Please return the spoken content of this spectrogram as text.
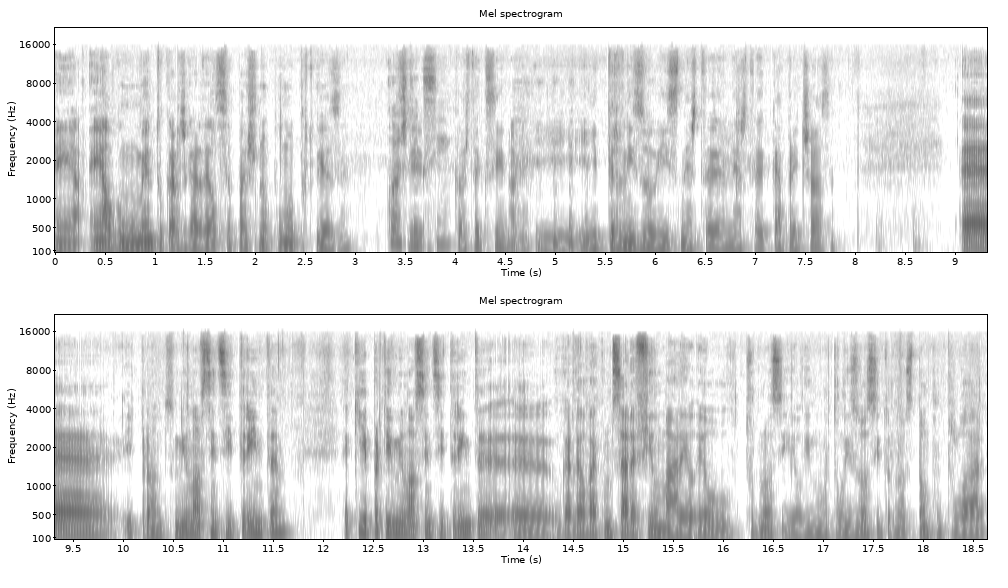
em, em algum momento o Carlos Gardel se apaixonou por uma portuguesa. Consta que sim. Consta que sim, não é? E, e eternizou isso nesta, nesta caprichosa. Ah, e pronto, 1930. Aqui, a partir de 1930, ah, o Gardel vai começar a filmar. Ele, ele tornou-se, ele imortalizou-se e tornou-se tão popular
